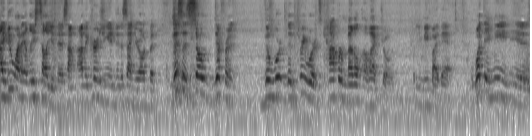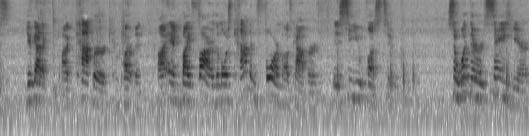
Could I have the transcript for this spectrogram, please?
I do want to at least tell you this. I'm, I'm encouraging you to do this on your own, but this is so different. The word, the three words, copper metal electrode. What do you mean by that? What they mean is you've got a, a copper compartment, uh, and by far the most common form of copper is Cu plus two. So what they're saying here,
